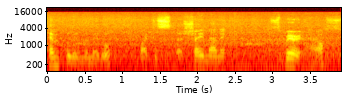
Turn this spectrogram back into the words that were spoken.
temple in the middle, like a, a shamanic spirit house,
